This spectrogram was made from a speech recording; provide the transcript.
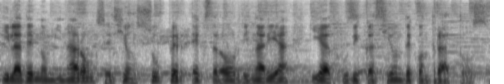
y la denominaron sesión súper extraordinaria y adjudicación de contratos.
